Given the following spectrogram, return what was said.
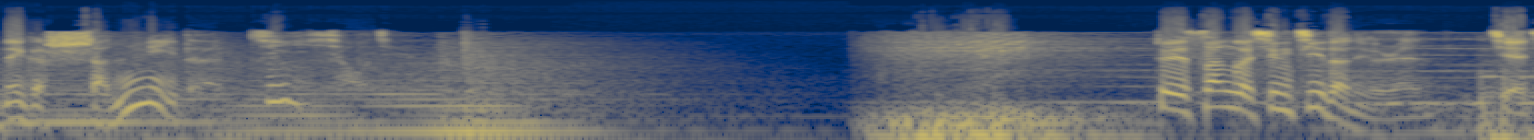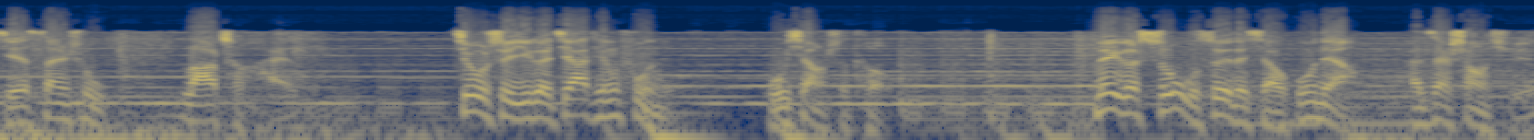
那个神秘的季小姐？这三个姓季的女人，姐姐三十五，拉扯孩子，就是一个家庭妇女，不像是特务。那个十五岁的小姑娘还在上学，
